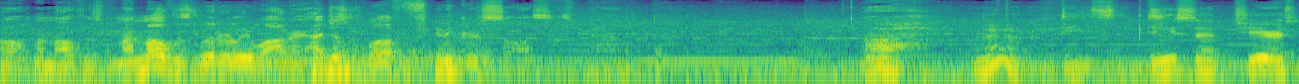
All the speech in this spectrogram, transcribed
Oh, my mouth is my mouth is literally watering. I just love vinegar sauces. Decent. Decent. Cheers.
